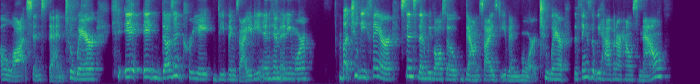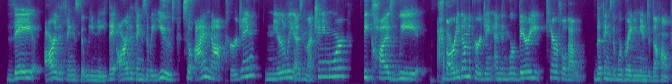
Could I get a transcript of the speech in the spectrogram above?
a lot since then to where it, it doesn't create deep anxiety in him anymore but to be fair, since then, we've also downsized even more to where the things that we have in our house now, they are the things that we need. They are the things that we use. So I'm not purging nearly as much anymore because we have already done the purging and then we're very careful about the things that we're bringing into the home.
